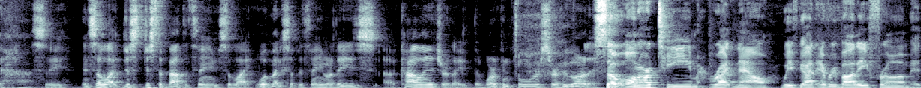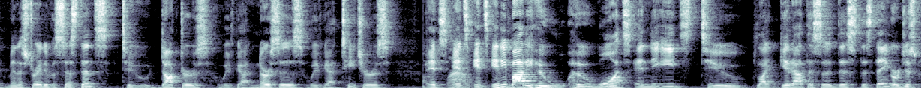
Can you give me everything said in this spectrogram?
uh, Let's see. And so, like, just just about the team. So, like, what makes up the team? Are these uh, college? Are they the working force? Or who are they? So on our team right now, we've got everybody from administrative assistants to doctors. We've got nurses. We've got teachers. It's it's it's anybody who who wants and needs to like get out this uh, this this thing or just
